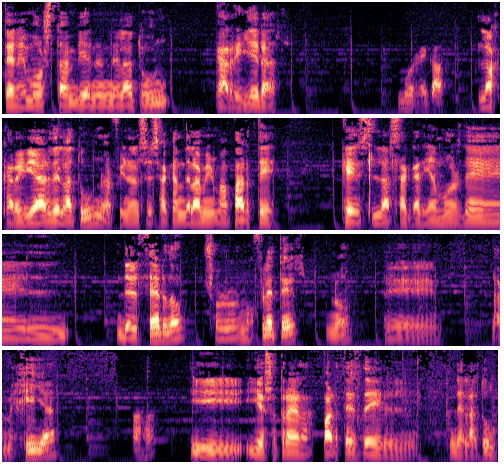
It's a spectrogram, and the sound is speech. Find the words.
tenemos también en el atún carrilleras. Muy ricas. Las carrilleras del atún al final se sacan de la misma parte que las sacaríamos del, del cerdo, son los mofletes, ¿no? Eh, las mejillas Ajá. y, y eso trae las partes del, del atún.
